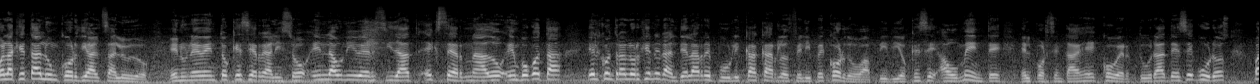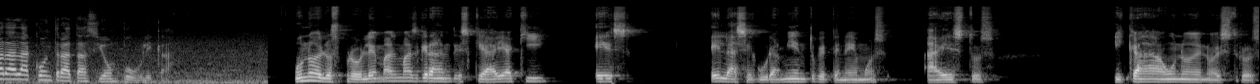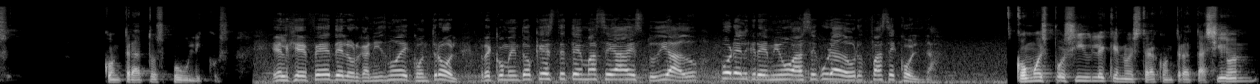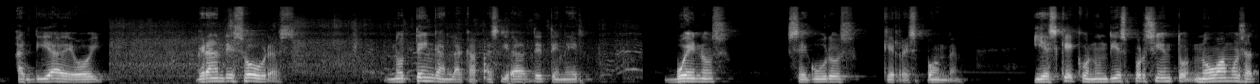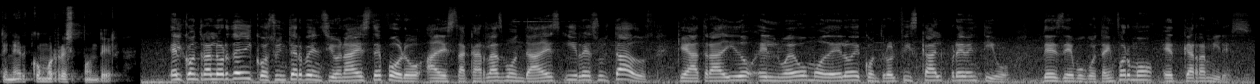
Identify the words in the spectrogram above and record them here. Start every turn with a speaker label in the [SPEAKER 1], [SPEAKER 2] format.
[SPEAKER 1] Hola, ¿qué tal? Un cordial saludo. En un evento que se realizó en la Universidad Externado en Bogotá, el Contralor General de la República, Carlos Felipe Córdoba, pidió que se aumente el porcentaje de cobertura de seguros para la contratación pública.
[SPEAKER 2] Uno de los problemas más grandes que hay aquí es el aseguramiento que tenemos a estos y cada uno de nuestros contratos públicos.
[SPEAKER 1] El jefe del organismo de control recomendó que este tema sea estudiado por el gremio asegurador Fasecolda.
[SPEAKER 2] ¿Cómo es posible que nuestra contratación al día de hoy, grandes obras, no tengan la capacidad de tener buenos seguros que respondan? Y es que con un 10% no vamos a tener cómo responder.
[SPEAKER 1] El Contralor dedicó su intervención a este foro a destacar las bondades y resultados que ha traído el nuevo modelo de control fiscal preventivo. Desde Bogotá informó Edgar Ramírez.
